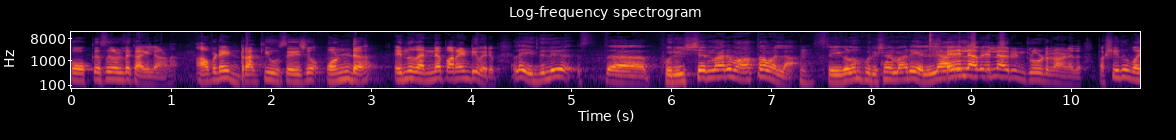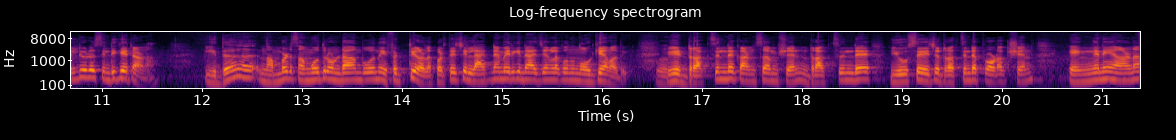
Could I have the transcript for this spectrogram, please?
കോക്കസുകളുടെ കയ്യിലാണ്. അവിടെ ഡ്രഗ് യൂസേജ് ഉണ്ട് എന്ന് തന്നെ പറയേണ്ടി വരും. അല്ല ഇതിൽ പുരുഷന്മാർ പുരുഷന്മാര് മാത്രമല്ല സ്ത്രീകളും പുരുഷന്മാരും എല്ലാവരും എല്ലാവരും ഇൻക്ലൂഡഡ് ആണ് ഇത് പക്ഷേ ഇത് വലിയൊരു സിൻഡിക്കേറ്റ് ആണ്. ഇത് നമ്മുടെ സമൂഹത്തിൽ ഉണ്ടാകാൻ പോകുന്ന ഇഫക്റ്റുകൾ പ്രത്യേകിച്ച് ലാറ്റിൻ അമേരിക്കൻ രാജ്യങ്ങളൊക്കെ ഒന്ന് നോക്കിയാൽ മതി. ഈ ഡ്രഗ്സിന്റെ കൺസംഷൻ ഡ്രഗ്സിന്റെ യൂസേജ് ഡ്രഗ്സിന്റെ പ്രൊഡക്ഷൻ എങ്ങനെയാണ്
